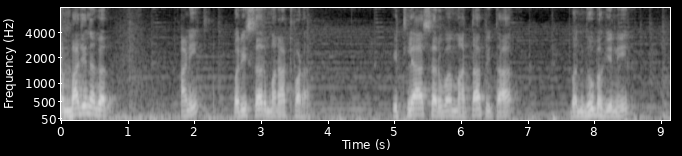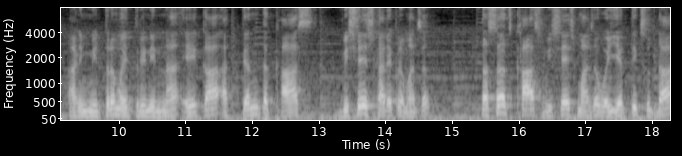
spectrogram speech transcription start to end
संभाजीनगर आणि परिसर मराठवाडा. इथल्या सर्व माता पिता बंधू भगिनी आणि मित्रमैत्रिणींना एका अत्यंत खास विशेष कार्यक्रमाचं तसंच खास विशेष माझं वैयक्तिकसुद्धा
